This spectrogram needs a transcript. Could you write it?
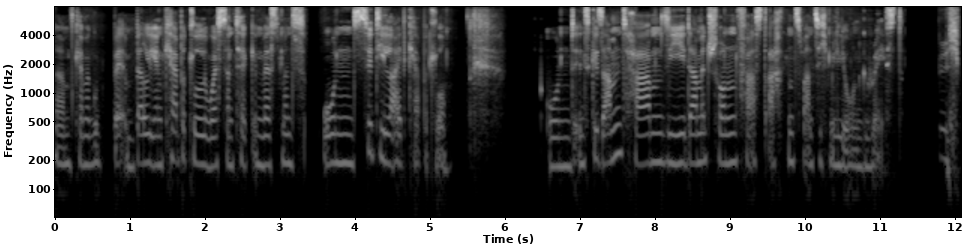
ähm, kennen wir gut, Bellion Capital, Western Tech Investments und City Light Capital. Und insgesamt haben sie damit schon fast 28 Millionen geraced. Ich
